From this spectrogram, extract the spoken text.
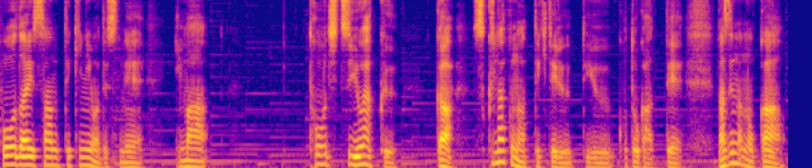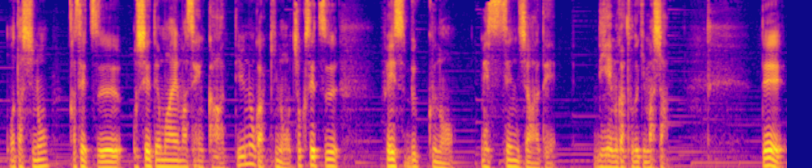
広大さん的にはですね今当日予約が少なくなってきてるっていうことがあってなぜなのか私の仮説教えてもらえませんかっていうのが昨日直接 Facebook のメッセンジャーで DM が届きましたで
